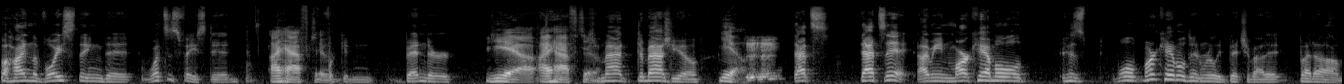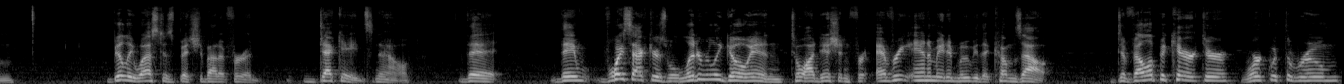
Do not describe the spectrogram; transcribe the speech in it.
behind the voice thing that what's his face did, I have to fucking Bender yeah I have to Dima- DiMaggio. yeah That's that's it. I mean, Mark Hamill has well, Mark Hamill didn't really bitch about it, but um, Billy West has bitched about it for a, decades now. That they voice actors will literally go in to audition for every animated movie that comes out, develop a character, work with the room,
